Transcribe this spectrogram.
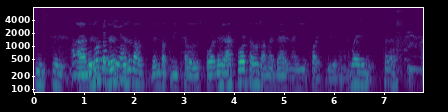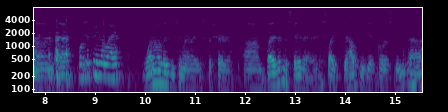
deep sleep. Okay, Uh, there's we'll about, get there's, to you. there's about there's about three pillows, four. There's, I have four pillows on my bed, and I use probably three of them when I Where go to do you sleep. Put them? Um, that, One it- between the legs. one of them is between my legs for sure. Um, but it doesn't stay there. It just like it helps me get go to sleep. Uh-huh.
